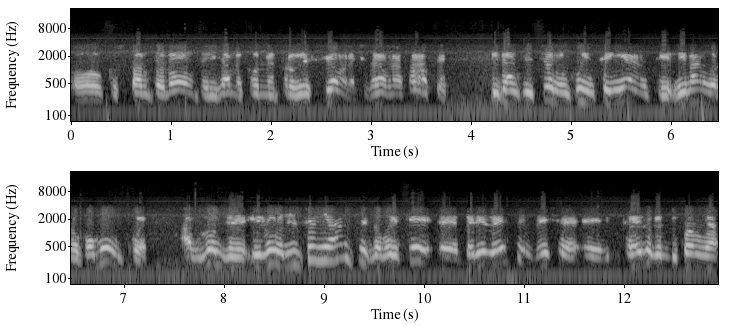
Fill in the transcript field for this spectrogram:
oh, costantemente diciamo, e con progressione. Ci sarà una fase di transizione in cui insegnanti rimangono comunque a svolgere il ruolo di insegnante, dopodiché eh, per il resto invece eh, credo che bisogna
